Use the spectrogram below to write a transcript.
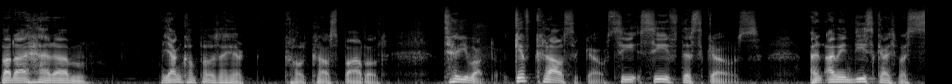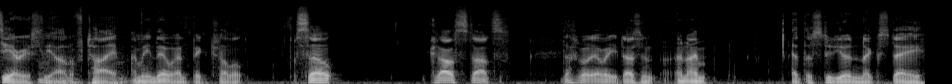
But I had um, a young composer here called Klaus Badelt. Tell you what, give Klaus a go. See, see if this goes. And I mean, these guys were seriously out of time. I mean, they were in big trouble. So Klaus starts, does whatever he does, and, and I'm at the studio the next day,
